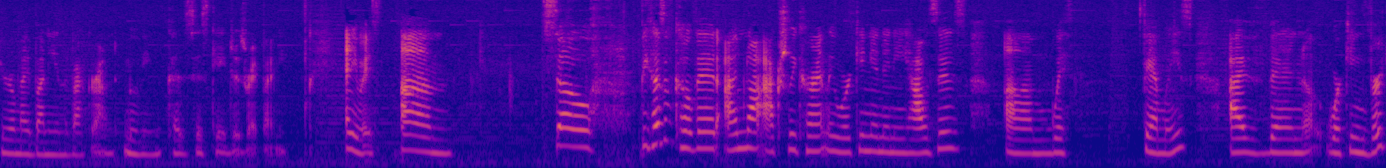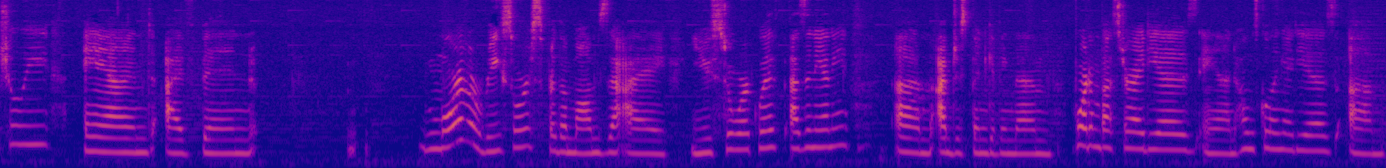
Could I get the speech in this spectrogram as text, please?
hear my bunny in the background moving because his cage is right by me. Anyways, um, so because of COVID, I'm not actually currently working in any houses um, with families. I've been working virtually and I've been more of a resource for the moms that I used to work with as a nanny. Um, I've just been giving them boredom buster ideas and homeschooling ideas. Um,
